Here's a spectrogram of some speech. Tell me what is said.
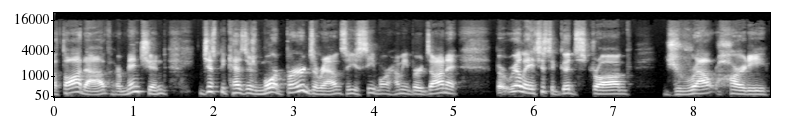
uh, thought of or mentioned just because there's more birds around. So you see more hummingbirds on it. But really, it's just a good, strong, drought hardy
